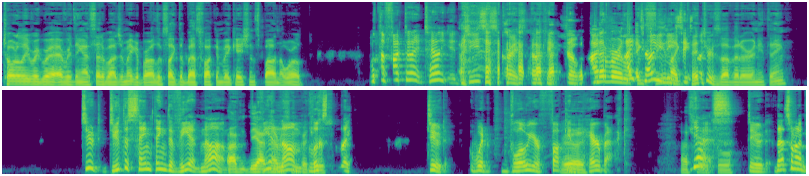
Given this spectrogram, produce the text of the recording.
Totally regret everything I said about Jamaica, bro. It looks like the best fucking vacation spot in the world. What the fuck did I tell you? Jesus Christ. Okay, so I I, never I like tell you seen these like things, like- pictures of it or anything. dude, do the same thing to Vietnam. I've yeah, I've Vietnam looks like, dude, would blow your fucking Really? hair back. That's really yes, cool. dude. That's what I'm.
